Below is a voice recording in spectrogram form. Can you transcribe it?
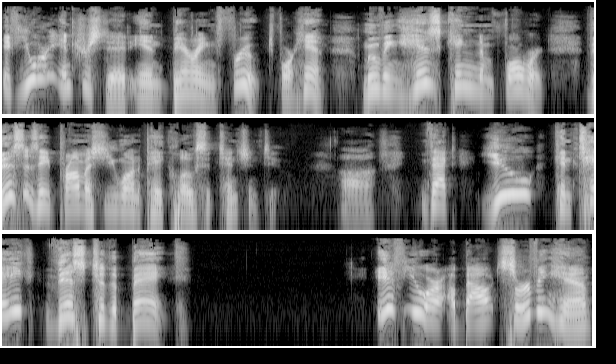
If you are interested in bearing fruit for Him, moving His kingdom forward, this is a promise you want to pay close attention to. Uh, in fact, you can take this to the bank if you are about serving Him,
